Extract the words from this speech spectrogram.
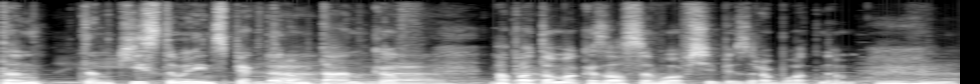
тан танкистом или инспектором да, танков, да, а да. потом оказался вовсе безработным. Угу.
